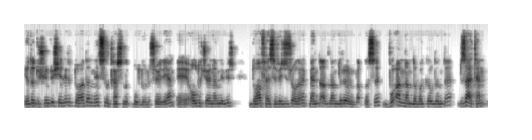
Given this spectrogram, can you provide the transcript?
ya da düşündüğü şeyleri doğada nasıl karşılık bulduğunu söyleyen e, oldukça önemli bir doğa felsefecisi olarak ben de adlandırıyorum Laplace'ı. Bu anlamda bakıldığında zaten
